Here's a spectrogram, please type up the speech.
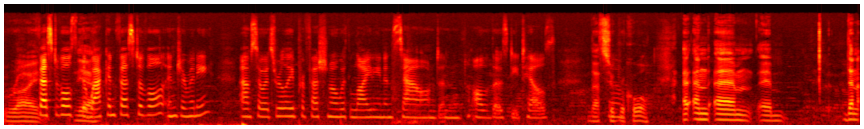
Right. festivals, Yeah. the Wacken Festival in Germany. Um, so it's really professional with lighting and sound and all of those details. That's So- super cool. A- and um, um, then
